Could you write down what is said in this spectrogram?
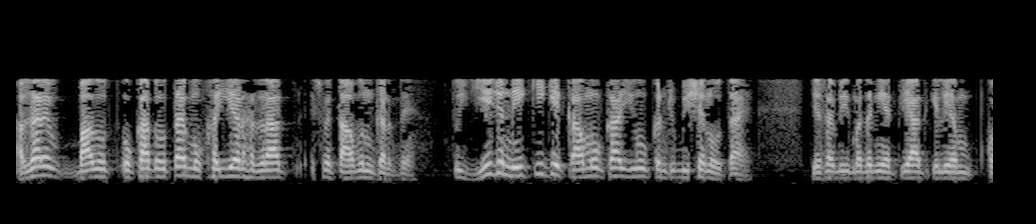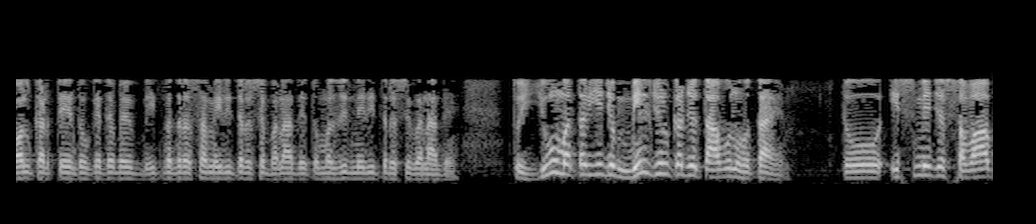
اب ذرا بعض اوقات ہوتا ہے، مخیر حضرات اس میں تعاون کرتے ہیں۔ تو یہ جو نیکی کے کاموں کا یوں کنٹریبیوشن ہوتا ہے، جیسا بھی مدنی احتیاط کے لیے ہم کال کرتے ہیں تو کہتے ہیں، بھائی، ایک مدرسہ میری طرف سے بنا دے تو مسجد میری طرف سے بنا دیں۔ تو یوں مطلب یہ جو مل جل کر جو تعاون ہوتا ہے، تو اس میں جو ثواب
